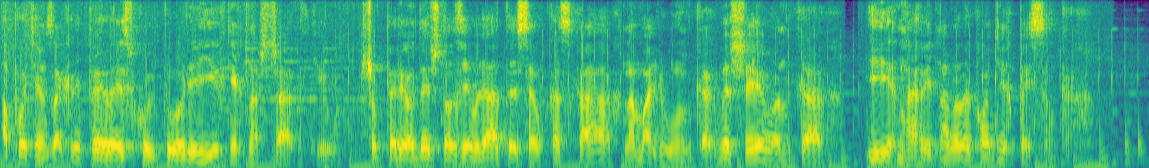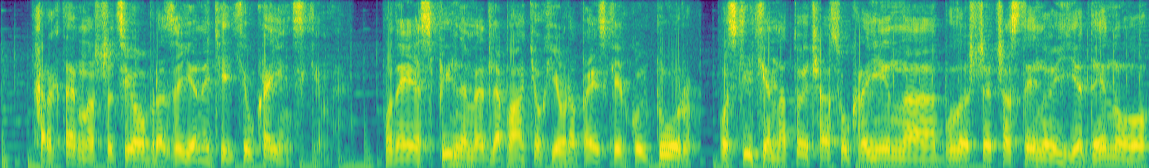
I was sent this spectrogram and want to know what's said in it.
а потім закріпились в культурі їхніх нащадків, щоб періодично з'являтися в казках, на малюнках, вишиванках і навіть на великодніх писанках. Характерно, що ці образи є не тільки українськими, вони є спільними для багатьох європейських культур, оскільки на той час Україна була ще частиною єдиного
